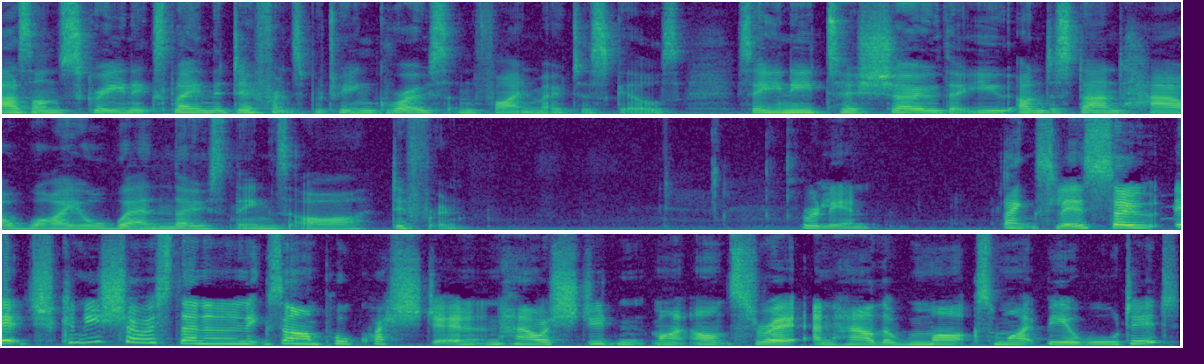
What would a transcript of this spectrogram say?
as on screen, explain the difference between gross and fine motor skills. So you need to show that you understand how, why, or when those things are different. Brilliant. Thanks, Liz. So, it, can you show us then an example question and how a student might answer it and how the marks might be awarded?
